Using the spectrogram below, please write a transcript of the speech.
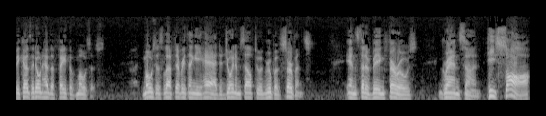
because they don't have the faith of Moses. Moses left everything he had to join himself to a group of servants instead of being Pharaoh's grandson. He saw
